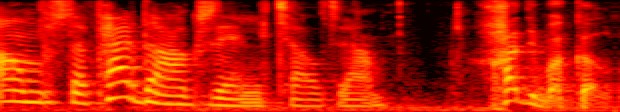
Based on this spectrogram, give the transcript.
Ama bu sefer daha güzelini çalacağım. Hadi bakalım.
